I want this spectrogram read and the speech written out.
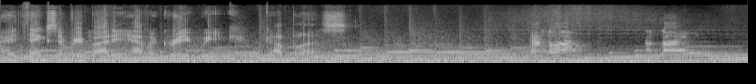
All right, thanks everybody. Have a great week. God bless. God bless. Bye bye.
